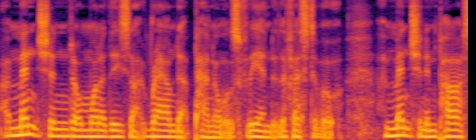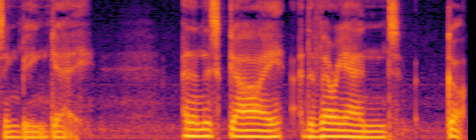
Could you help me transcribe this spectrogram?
I mentioned on one of these like roundup panels for the end of the festival, I mentioned in passing being gay, and then this guy at the very end got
